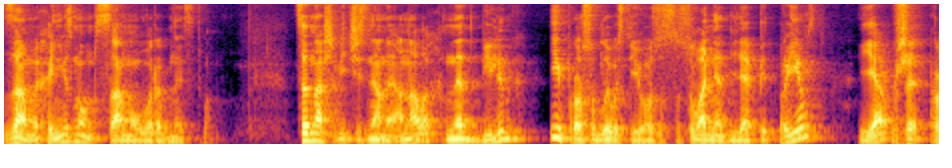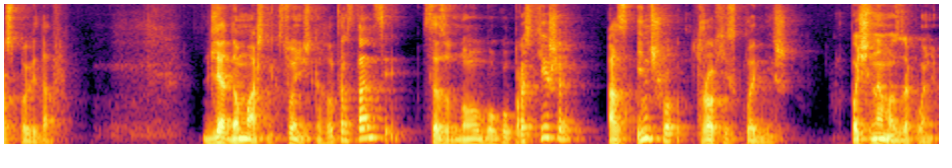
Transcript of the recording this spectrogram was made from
за механізмом самовиробництва. Це наш вітчизняний аналог NetBilling, і про особливості його застосування для підприємств я вже розповідав. Для домашніх сонячних електростанцій все з одного боку простіше, а з іншого трохи складніше. Почнемо з законів.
